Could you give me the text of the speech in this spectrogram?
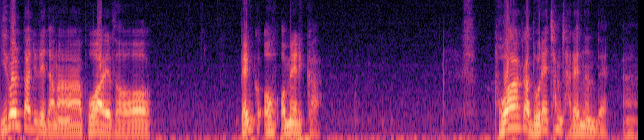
1월 달이래잖아, 보아에서. 뱅크 오브 아메리카. 보아가 노래 참 잘했는데, 아,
